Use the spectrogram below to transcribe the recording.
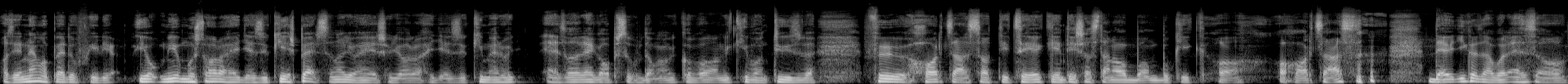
azért nem a pedofilia, jó, mi most arra hegyezzük ki, és persze nagyon helyes, hogy arra hegyezzük ki, mert hogy ez a legabszurdabb, amikor valami ki van tűzve fő harcászati célként, és aztán abban bukik a, a harcász. De hogy igazából ez a,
